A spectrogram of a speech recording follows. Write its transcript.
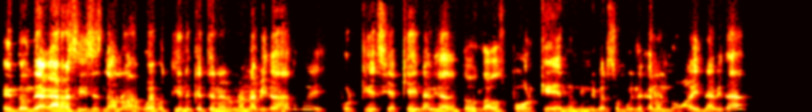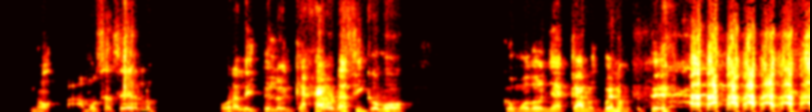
en donde agarras y dices, no, no, a huevo, tienen que tener una Navidad, güey. ¿Por qué? Si aquí hay Navidad en todos lados, ¿por qué en un universo muy lejano no hay Navidad? No, vamos a hacerlo. Órale, y te lo encajaron así como, como Doña Carmen. Bueno, te-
